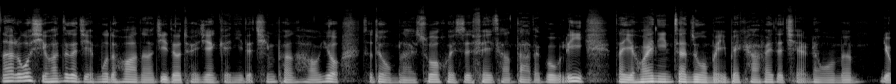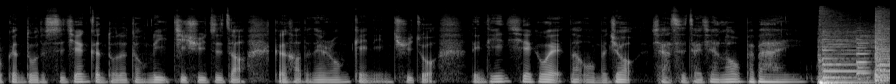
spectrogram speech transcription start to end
那如果喜欢这个节目的话呢，记得推荐给你的亲朋好友，这对我们来说会是非常大的鼓励。那也欢迎您赞助我们一杯咖啡的钱，让我们有更多的时间、更多的动力，继续制造更好的内容给您去做聆听。谢谢各位，那我们就下下次再见喽，拜拜。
